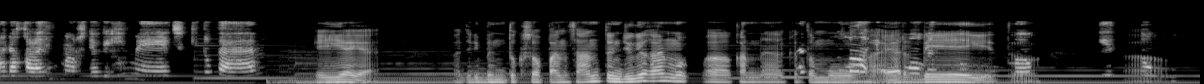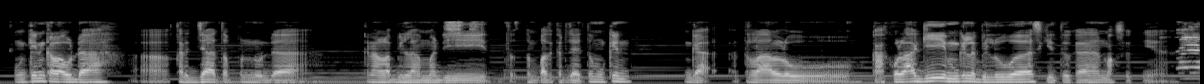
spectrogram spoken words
ada kalanya harus jaga image gitu kan? Iya ya Nah, jadi bentuk sopan santun juga kan uh, karena ketemu Betul, HRD betul. gitu. Gitu. Uh, mungkin kalau udah uh, kerja ataupun udah kenal lebih lama di tempat kerja itu mungkin nggak terlalu kaku lagi mungkin lebih luas gitu kan maksudnya Nah,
